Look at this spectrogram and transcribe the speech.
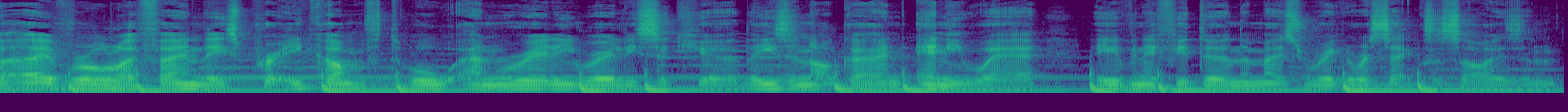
but overall I found these pretty comfortable and really really secure. These are not going anywhere even if you're doing the most rigorous exercising.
